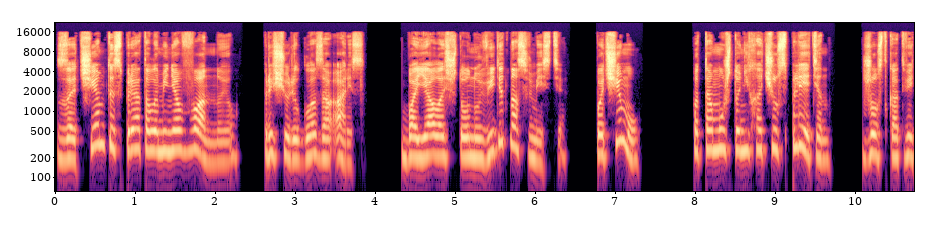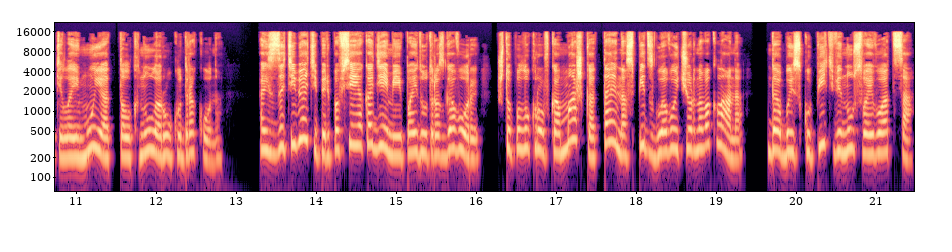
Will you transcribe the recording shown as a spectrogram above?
«Зачем ты спрятала меня в ванную?» – прищурил глаза Арис. «Боялась, что он увидит нас вместе? Почему?» «Потому что не хочу сплетен», – жестко ответила ему и оттолкнула руку дракона. А из-за тебя теперь по всей Академии пойдут разговоры, что полукровка Машка тайно спит с главой черного клана, дабы искупить вину своего отца.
